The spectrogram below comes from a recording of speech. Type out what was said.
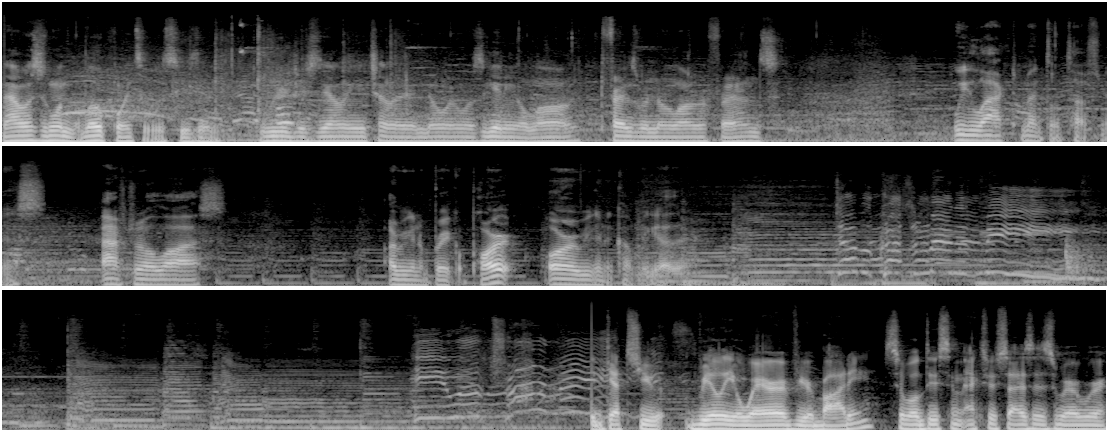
That was one of the low points of the season. We were just yelling at each other and no one was getting along. Friends were no longer friends. We lacked mental toughness. After a loss, are we going to break apart or are we going to come together? It gets you really aware of your body. So we'll do some exercises where we're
